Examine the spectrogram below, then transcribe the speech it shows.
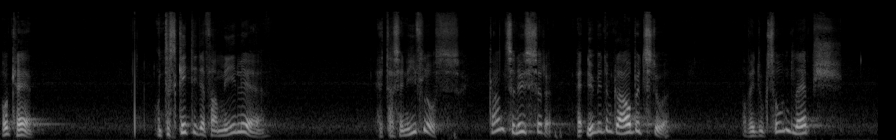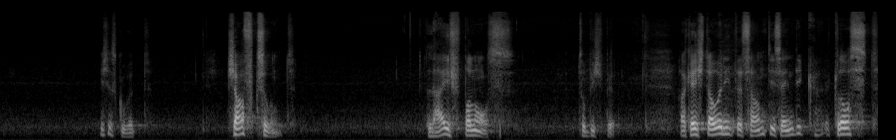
Okay. Und das gibt in der Familie, hat das einen Einfluss. Ganz einen äußeren. Hat nichts mit dem Glauben zu tun. Aber wenn du gesund lebst, ist es gut. Schaff gesund. Life-Balance zum Beispiel. Ich habe gestern auch eine interessante Sendung gelost,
